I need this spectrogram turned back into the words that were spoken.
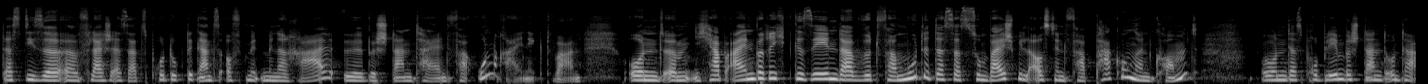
dass diese äh, Fleischersatzprodukte ganz oft mit Mineralölbestandteilen verunreinigt waren. Und ähm, ich habe einen Bericht gesehen, da wird vermutet, dass das zum Beispiel aus den Verpackungen kommt. Und das Problem bestand unter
